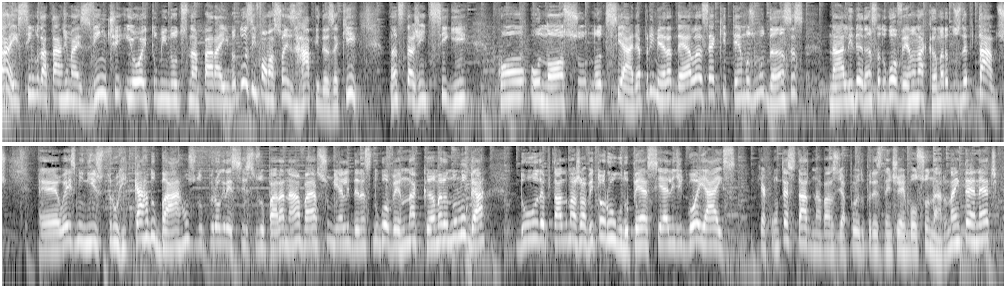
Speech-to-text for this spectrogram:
Tá aí, 5 da tarde, mais 28 minutos na Paraíba. Duas informações rápidas aqui, antes da gente seguir com o nosso noticiário. A primeira delas é que temos mudanças na liderança do governo na Câmara dos Deputados. É, o ex-ministro Ricardo Barros, do Progressistas do Paraná, vai assumir a liderança do governo na Câmara no lugar do deputado Major Vitor Hugo, do PSL de Goiás que é contestado na base de apoio do presidente Jair Bolsonaro. Na internet,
